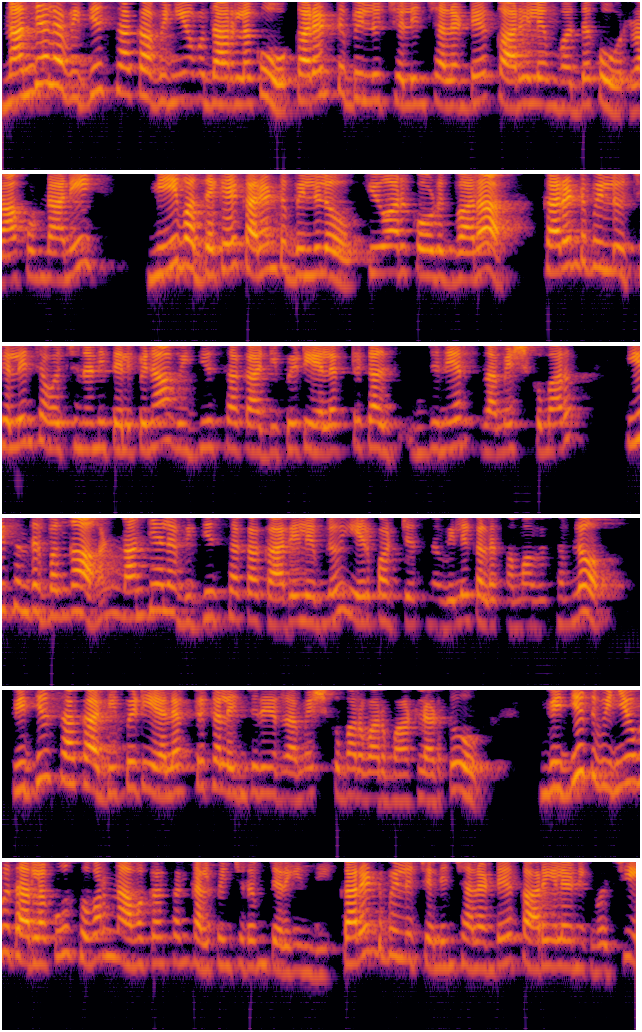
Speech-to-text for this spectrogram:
నంద్యాల విద్యుత్ శాఖ వినియోగదారులకు కరెంటు బిల్లు చెల్లించాలంటే కార్యాలయం వద్దకు రాకుండానే మీ వద్దకే కరెంటు బిల్లులో క్యూఆర్ కోడ్ ద్వారా కరెంటు బిల్లు చెల్లించవచ్చునని తెలిపిన విద్యుత్ శాఖ deputy electrical engineer Ramesh Kumar. ఈ సందర్భంగా నంద్యాల విద్యుత్ శాఖ కార్యాలయంలో ఏర్పాటు చేసిన విలేకరుల సమావేశంలో విద్యుత్ శాఖ deputy electrical engineer Ramesh Kumar వారు మాట్లాడుతూ విద్యుత్ వినియోగదారులకు సువర్ణ అవకాశం కల్పించడం జరిగింది. కరెంటు బిల్లు చెల్లించాలంటే కార్యాలయానికి వచ్చి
